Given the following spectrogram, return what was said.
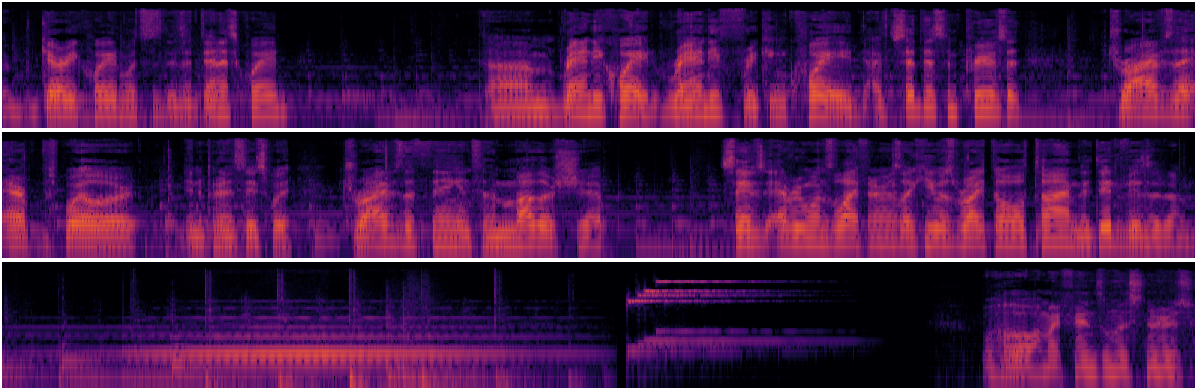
Uh, Gary Quaid, what's his, is it Dennis Quaid? Um, Randy Quaid. Randy freaking Quaid. I've said this in previous drives the air spoiler Independence Day spoiler drives the thing into the mothership, saves everyone's life, and everyone's like he was right the whole time. They did visit him. Well, hello, all my fans and listeners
